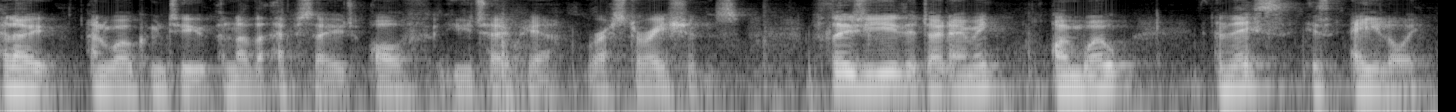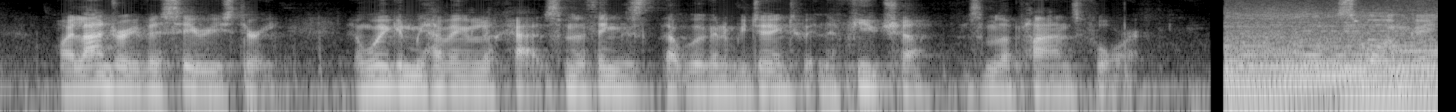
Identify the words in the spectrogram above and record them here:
Hello, and welcome to another episode of Utopia Restorations. For those of you that don't know me, I'm Will, and this is Aloy, my Land Rover Series 3. And we're going to be having a look at some of the things that we're going to be doing to it in the future and some of the plans for it. So, what I'm going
